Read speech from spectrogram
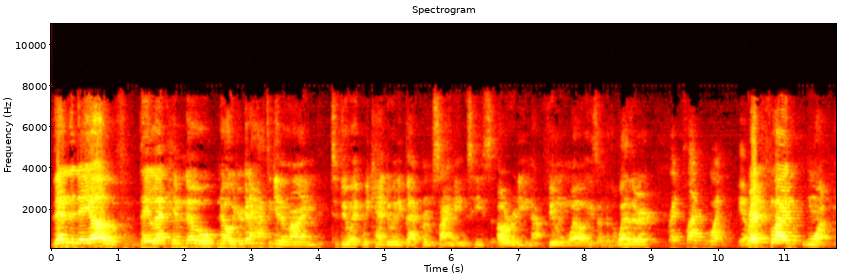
Then the day of, they let him know, no, you're gonna have to get in line to do it. We can't do any backroom signings. He's already not feeling well. He's under the weather. red flag one. Yep. Red flag one.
